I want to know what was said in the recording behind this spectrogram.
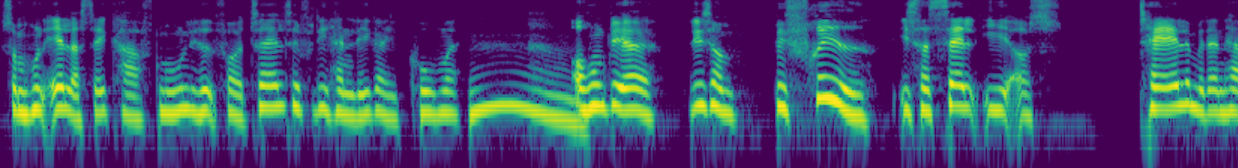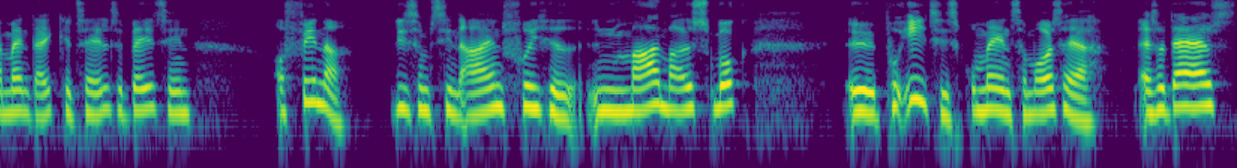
som hun ellers ikke har haft mulighed for at tale til, fordi han ligger i et koma. Mm. Og hun bliver ligesom befriet i sig selv i at tale med den her mand, der ikke kan tale tilbage til hende, og finder ligesom sin egen frihed. En meget, meget smuk, øh, poetisk roman, som også er... Altså, der er,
